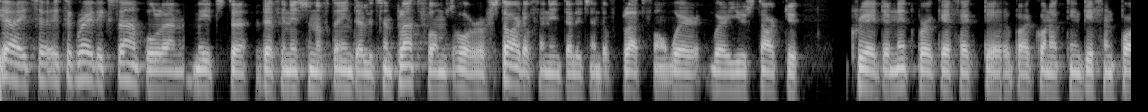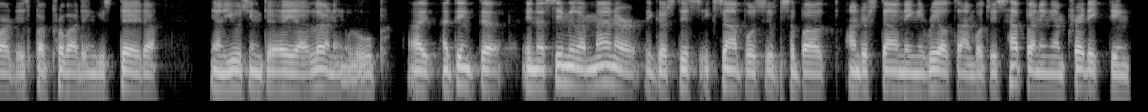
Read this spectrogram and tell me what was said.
Yeah, it's a, it's a great example and meets the definition of the intelligent platforms or start of an intelligent platform where, where you start to create a network effect uh, by connecting different parties by providing this data and using the AI learning loop. I, I think that in a similar manner, because this example is about understanding in real time what is happening and predicting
